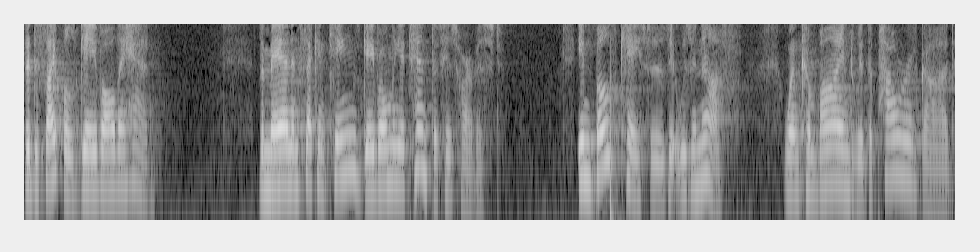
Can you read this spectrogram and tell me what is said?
The disciples gave all they had. The man in 2 Kings gave only a tenth of his harvest. In both cases, it was enough when combined with the power of God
